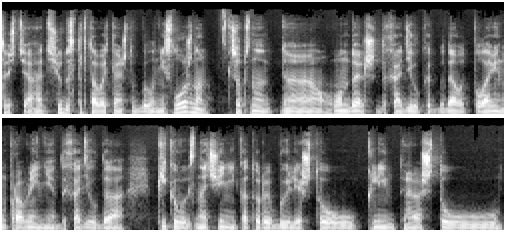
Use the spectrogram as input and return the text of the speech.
То есть отсюда стартовать, конечно, было несложно. Собственно, э, он дальше доходил, как бы, да, вот половину правления доходил до пиковых значений, которые были что у Клинтона, что у а,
